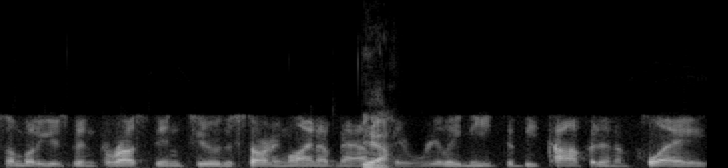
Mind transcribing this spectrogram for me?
somebody who's been thrust into the starting lineup now. Yeah. They really need to be confident and play.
